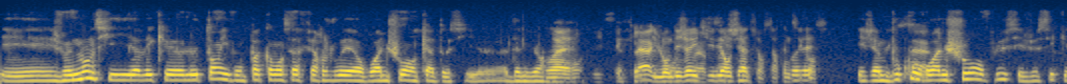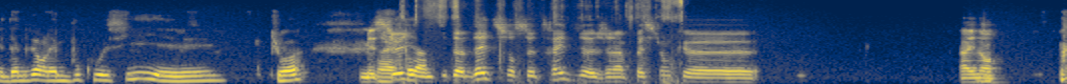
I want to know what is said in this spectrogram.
Et je me demande si, avec euh, le temps, ils vont pas commencer à faire jouer euh, Juan Shaw en 4 aussi euh, à Denver. Ouais. C'est clair. Ils l'ont déjà utilisé en chat 4 sur certaines Ouais. séquences. Et j'aime beaucoup clair. Juan Shaw en plus. Et je sais que Denver l'aime beaucoup aussi. Et tu vois. Messieurs, Ouais. il y a un petit update sur ce trade. J'ai l'impression que. Ah non. Non,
